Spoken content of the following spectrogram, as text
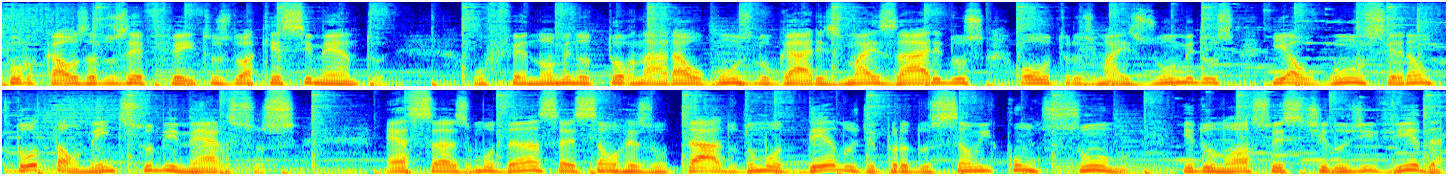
por causa dos efeitos do aquecimento. O fenômeno tornará alguns lugares mais áridos, outros mais úmidos e alguns serão totalmente submersos. Essas mudanças são resultado do modelo de produção e consumo e do nosso estilo de vida,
